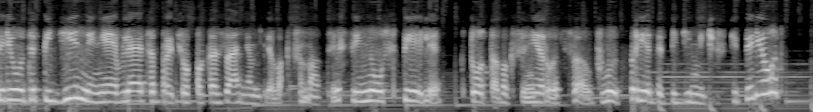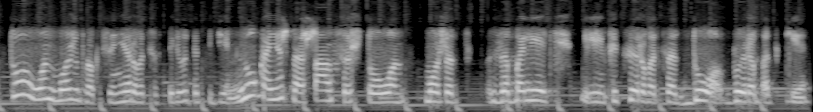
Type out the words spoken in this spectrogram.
период эпидемии не является противопоказанием для вакцинации. Если не успели кто-то вакцинироваться в предэпидемический период, то он может вакцинироваться в период эпидемии. Ну, конечно, шансы, что он может заболеть или инфицироваться до выработки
